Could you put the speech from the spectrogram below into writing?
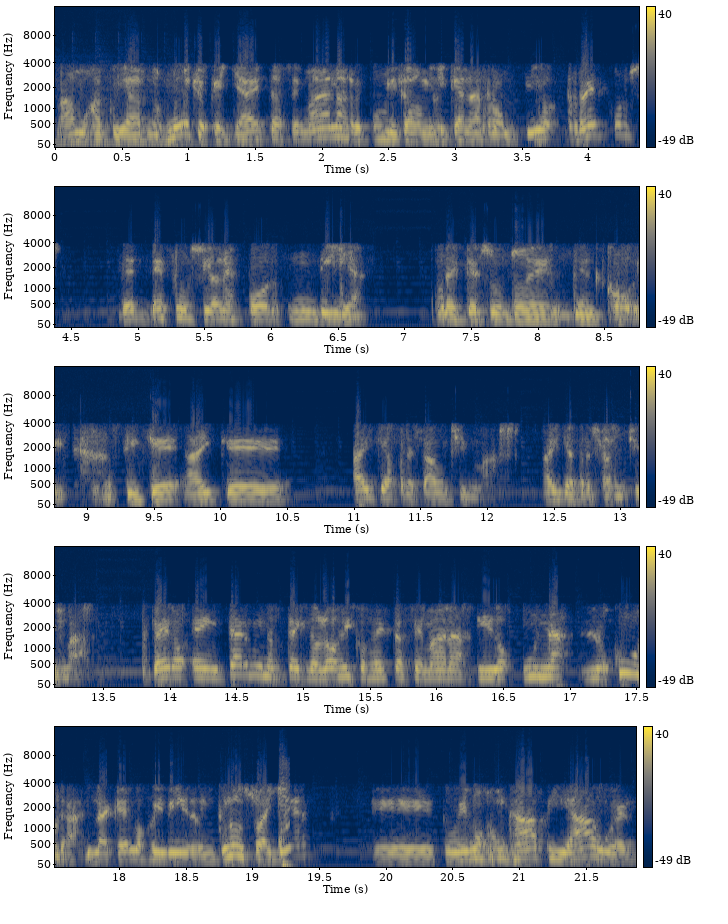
Vamos a cuidarnos mucho, que ya esta semana República Dominicana rompió récords de defunciones por un día por este asunto del COVID. Así que hay que hay que apretar un chin más, hay que apretar un chin más. Pero en términos tecnológicos esta semana ha sido una locura la que hemos vivido. Incluso ayer eh, tuvimos un happy hour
